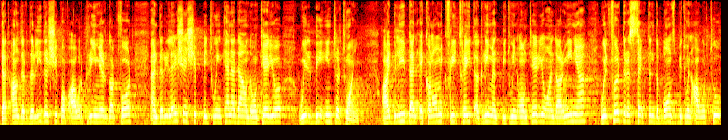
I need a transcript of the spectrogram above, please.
that under the leadership of our Premier Doug Ford and the relationship between Canada and Ontario will be intertwined. I believe that an economic free trade agreement between Ontario and Armenia will further strengthen the bonds between our two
